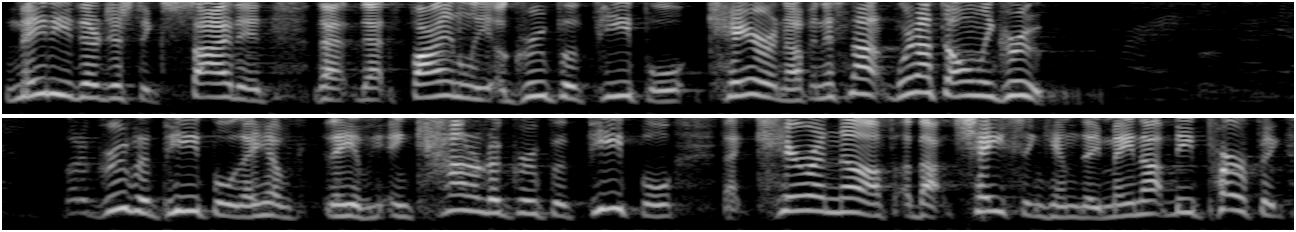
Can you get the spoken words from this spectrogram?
Maybe they're just excited that, that finally a group of people care enough, and it's not, we're not the only group. But a group of people, they have, they have encountered a group of people that care enough about chasing him. They may not be perfect,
